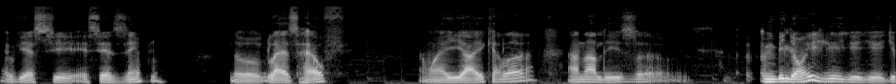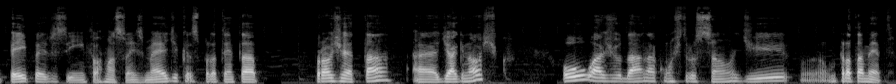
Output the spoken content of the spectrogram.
eu vi esse, esse exemplo do Glass Health, é uma AI que ela analisa bilhões de, de, de papers e informações médicas para tentar projetar uh, diagnóstico ou ajudar na construção de um tratamento.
